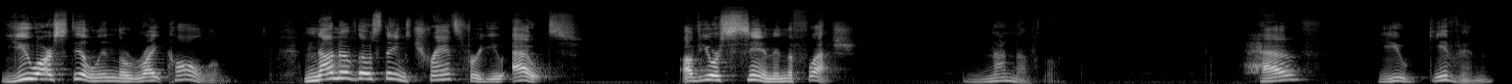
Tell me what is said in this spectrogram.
you are still in the right column. None of those things transfer you out of your sin in the flesh. None of them. Have you given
